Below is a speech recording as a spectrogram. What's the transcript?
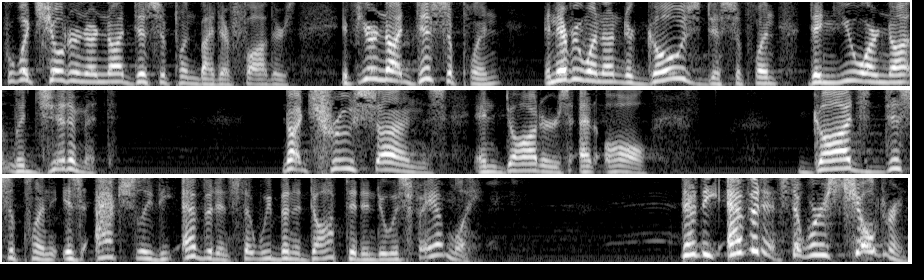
For what children are not disciplined by their fathers? If you're not disciplined and everyone undergoes discipline, then you are not legitimate, not true sons and daughters at all. God's discipline is actually the evidence that we've been adopted into his family. They're the evidence that we're his children.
